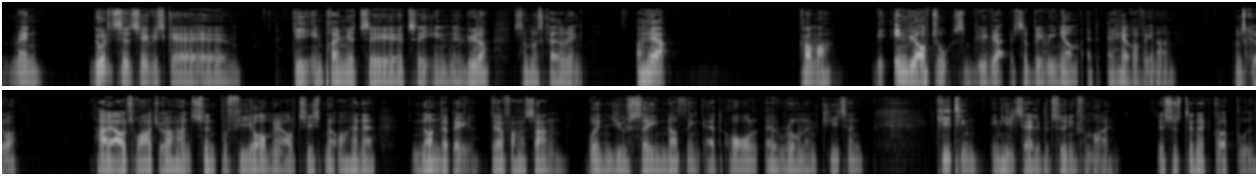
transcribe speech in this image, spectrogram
men nu er det tid til, at vi skal øh, give en præmie til, til en øh, lytter, som har skrevet ind. Og her kommer, vi, inden vi optog, så blev vi, så blev vi enige om, at, at her var vinderen. Hun skriver, Hej Autoradio, jeg har en søn på fire år med autisme, og han er nonverbal. Derfor har sangen When You Say Nothing At All af Ronan Keating, Keating en helt særlig betydning for mig. Jeg synes, den er et godt bud.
